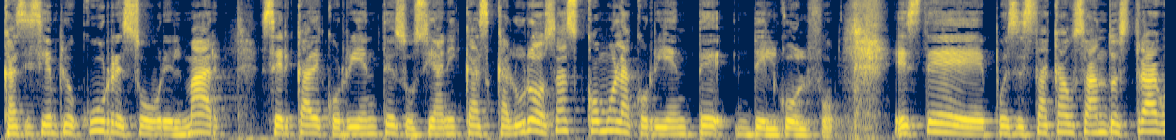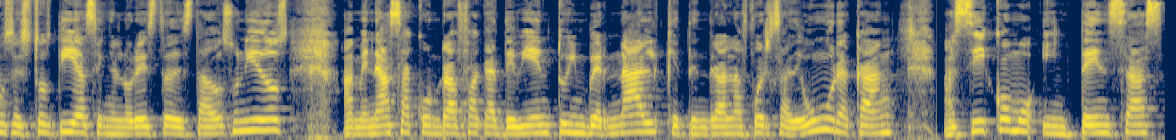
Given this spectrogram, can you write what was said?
casi siempre ocurre sobre el mar, cerca de corrientes oceánicas calurosas como la corriente del Golfo. Este pues está causando estragos estos días en el noreste de Estados Unidos, amenaza con ráfagas de viento invernal que tendrán la fuerza de un huracán, así como intensas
